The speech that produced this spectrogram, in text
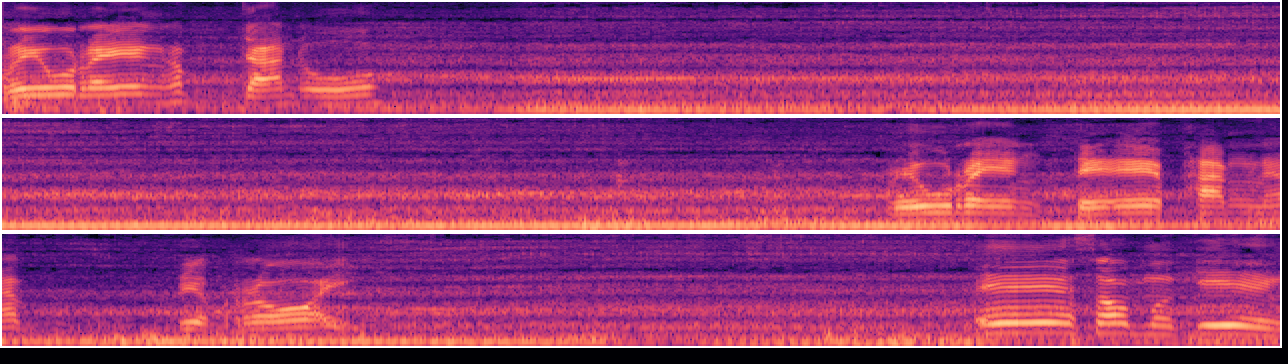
เร็วแรงครับจานโอ เร็วแรงแต่แอร์พังนะครับ เรียบร้อย เอ๊ซ่อมเมื่อกี้เอง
